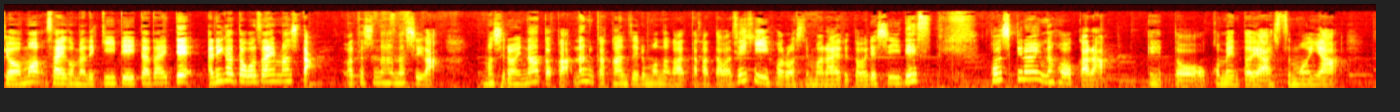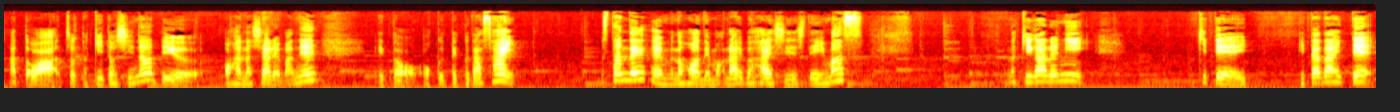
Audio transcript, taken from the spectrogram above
今日も最後まで聞いていただいてありがとうございました。私の話が面白いなとか何か感じるものがあった方は是非フォローしてもらえると嬉しいです。公式 LINE の方から、えーと、コメントや質問やあとはちょっと聞いてほしいなっていうお話あればね、えっ、ー、と、送ってください。スタンド FM の方でもライブ配信しています。気軽に来ていただいて、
